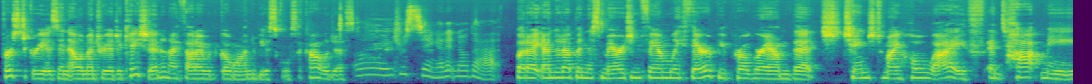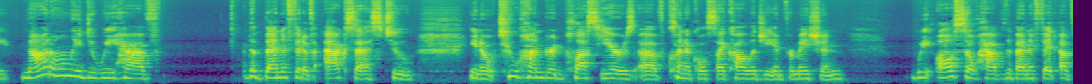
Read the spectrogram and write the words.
first degree is in elementary education, and I thought I would go on to be a school psychologist Oh, interesting. I didn't know that. but I ended up in this marriage and family therapy program that changed my whole life and taught me not only do we have the benefit of access to you know 200 plus years of clinical psychology information we also have the benefit of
